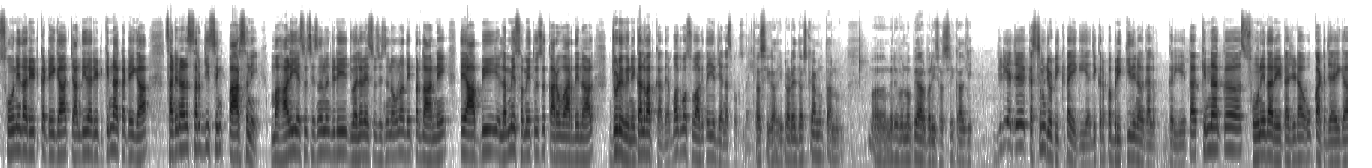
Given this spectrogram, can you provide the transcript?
ਸੋਨੇ ਦਾ ਰੇਟ ਘਟੇਗਾ? ਚਾਂਦੀ ਦਾ ਰੇਟ ਕਿੰਨਾ ਘਟੇਗਾ? ਸਾਡੇ ਨਾਲ ਸਰਬਜੀਤ ਸਿੰਘ ਪਾਰਸ ਨੇ, ਮਹਾਲੀ ਐਸੋਸੀਏਸ਼ਨ, ਜਿਹੜੀ ਜੁਐਲਰ ਐਸੋਸੀਏਸ਼ਨ ਆ, ਉਹਨਾਂ ਦੇ ਪ੍ਰਧਾਨ ਨੇ ਤੇ ਆਪ ਵੀ ਲੰਮੇ ਸਮੇਂ ਤੋਂ ਇਸ ਕਾਰੋਬਾਰ ਦੇ ਨਾਲ ਜੁੜੇ ਹੋਏ ਨੇ। ਗੱਲਬਾਤ ਕਰਦੇ ਆ ਬਹੁਤ ਬਹੁਤ ਸਵਾਗਤ ਹੈ ਜੀ, ਰਜੈਨਾ ਸਪੋਕਸਮੈਨ। ਸਤਿ ਸ਼੍ਰੀ ਅਕਾਲ ਜੀ। ਤੁਹਾਡੇ ਦਰਸ਼ਕਾਂ ਨੂੰ, ਤੁਹਾਨੂੰ ਮੇਰੇ ਵੱਲੋਂ ਪਿਆਰ ਭਰੀ ਸਤਿ ਸ਼੍ਰੀ ਅਕਾਲ ਜੀ। ਜਿਹੜੀ ਅੱਜ ਕਸਟਮ ਡਿਊਟੀ ਘਟਾਈ ਗਈ ਹੈ ਜੇਕਰ ਆਪਾਂ ਬਰੀਕੀ ਦੇ ਨਾਲ ਗੱਲ ਕਰੀਏ ਤਾਂ ਕਿੰਨਾ ਕੁ ਸੋਨੇ ਦਾ ਰੇਟ ਆ ਜਿਹੜਾ ਉਹ ਘਟ ਜਾਏਗਾ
